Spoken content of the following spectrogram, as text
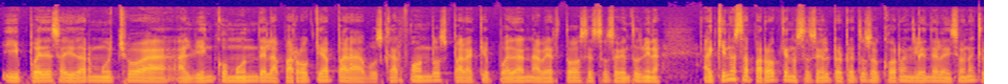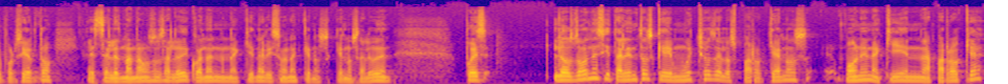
y puedes ayudar mucho al bien común de la parroquia para buscar fondos para que puedan haber todos estos eventos. Mira, aquí en nuestra parroquia, Nuestra Señora del Perpetuo Socorro en Glendale, Arizona, que por cierto, este, les mandamos un saludo y cuando andan aquí en Arizona que nos, que nos saluden. Pues los dones y talentos que muchos de los parroquianos ponen aquí en la parroquia,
